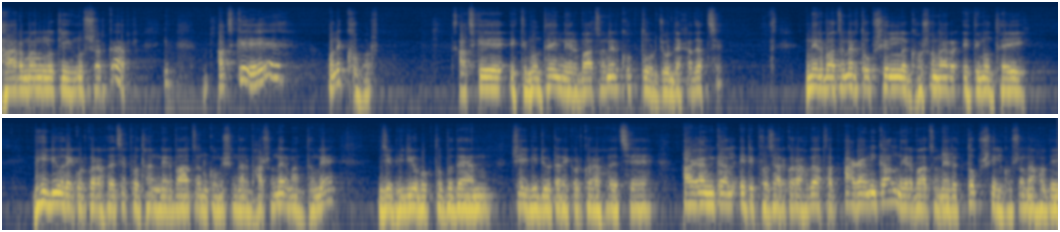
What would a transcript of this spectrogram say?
হার মানল কি ইউনুস সরকার? আজকে অনেক খবর। আজকে ইতিমধ্যে নির্বাচনের খুব তোড়জোড় দেখা যাচ্ছে। নির্বাচনের তফসিল ঘোষণার ইতিমধ্যেই ভিডিও রেকর্ড করা হয়েছে প্রধান নির্বাচন কমিশনার ভাষণের মাধ্যমে। যে ভিডিও বক্তব্য দেন, সেই ভিডিওটা রেকর্ড করা হয়েছে। আগামীকাল এটি প্রচার করা হবে, অর্থাৎ আগামীকাল নির্বাচনের তফসিল ঘোষণা হবে।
